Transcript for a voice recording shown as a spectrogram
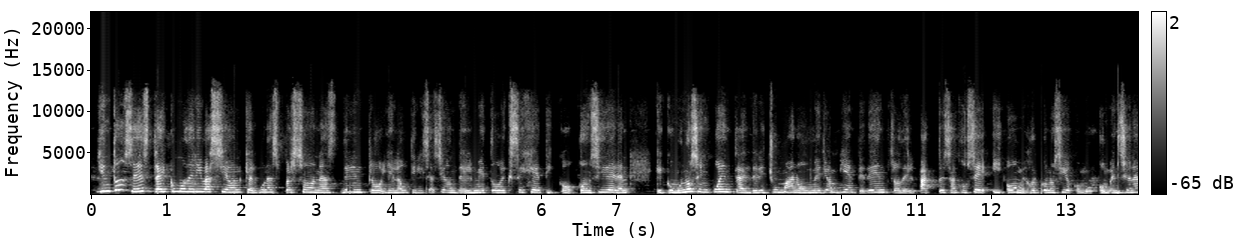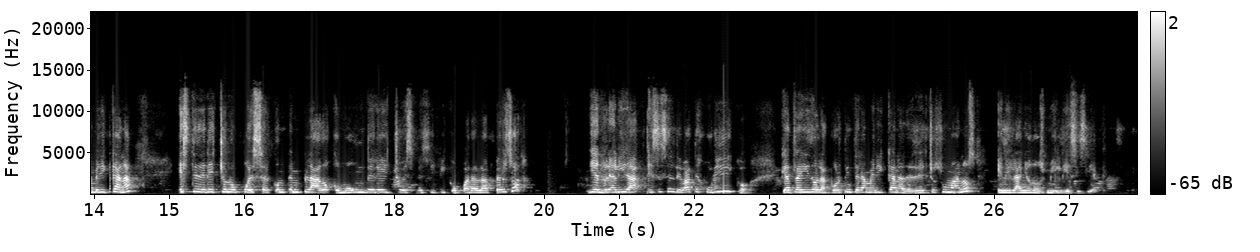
Y entonces trae como derivación que algunas personas dentro y en la utilización del método exegético consideren que como no se encuentra el derecho humano un medio ambiente dentro del Pacto de San José y o mejor conocido como Convención Americana, este derecho no puede ser contemplado como un derecho específico para la persona. Y en realidad ese es el debate jurídico que ha traído la Corte Interamericana de Derechos Humanos en el año 2017.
